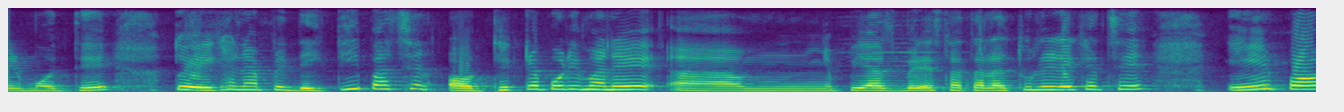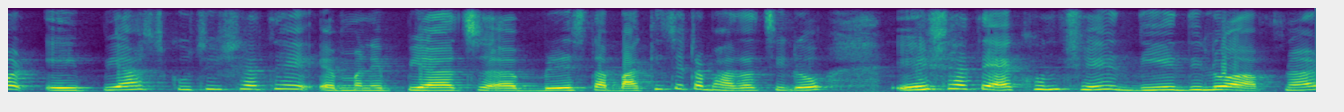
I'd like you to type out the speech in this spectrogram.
এর মধ্যে। তো এখানে আপনি দেখতেই পাচ্ছেন অর্ধেকটা পরিমাণে পেঁয়াজ বেরেস্তা তারা তুলে রেখেছে। এরপর এই পেঁয়াজ কুচির সাথে মানে পেঁয়াজ বেরেস্তা বাকি যেটা ভাজা ছিল, এর সাথে এখন সে দিয়ে দিল আপনার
